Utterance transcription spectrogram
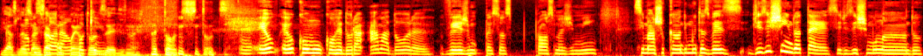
E as lesões acompanham um todos eles, né? todos, todos. É, eu, eu, como corredora amadora, vejo pessoas próximas de mim se machucando e muitas vezes desistindo até, se desestimulando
